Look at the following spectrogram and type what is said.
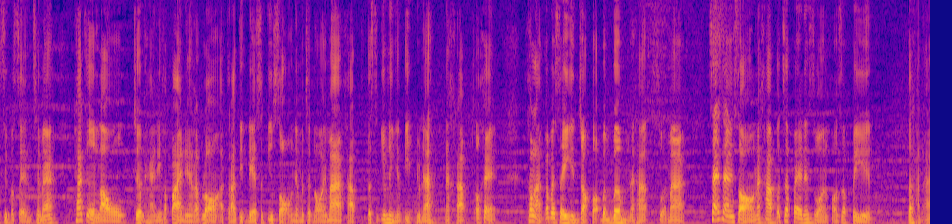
20-30%ใช่ไหมถ้าเกิดเราเจอแผนนี้เข้าไปเนี่ยรับรองอัตราติดเดสสกิล2เนี่ยมันจะน้อยมากครับ แต่สกิล1ยังติดอยู่นะนะครับโอเค ข้างหลังก็เป็นเซอินจอกเกาะเบิ่มๆนะครับสวยมากแซงแซงสองนะครับก็จะเป็นในส่วนของสปีดสถานะ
